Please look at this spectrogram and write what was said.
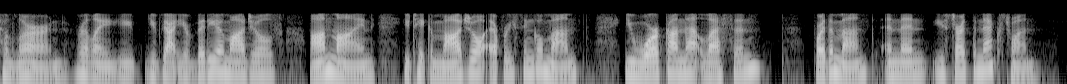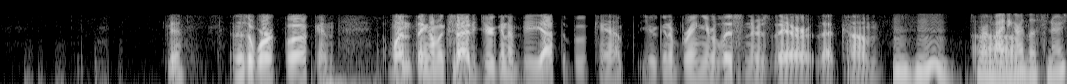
to learn, really. You, you've got your video modules online. You take a module every single month. You work on that lesson for the month, and then you start the next one. Yeah. And there's a workbook. And one thing I'm excited, you're going to be at the boot camp. You're going to bring your listeners there that come. Mm-hmm. We're inviting Um, our listeners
